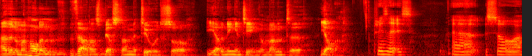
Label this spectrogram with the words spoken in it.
även om man har den världens bästa metod så ger den ingenting om man inte gör den. Precis. Eh, så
